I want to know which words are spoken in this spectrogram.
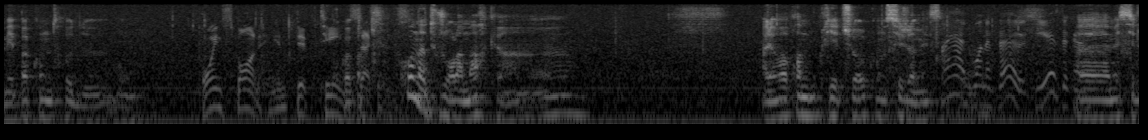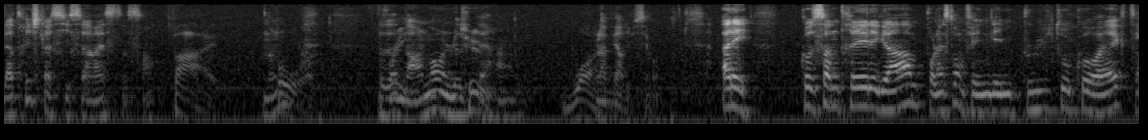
Mais pas contre deux. Bon, Point spawning in 15 pourquoi pas. Pourquoi on a toujours la marque hein Allez, on va prendre bouclier de choc, on ne sait jamais ça. Euh, mais c'est de la triche là si ça reste ça. Non Normalement on le perd. hein. On l'a perdu, c'est bon. Allez, concentré les gars. Pour l'instant on fait une game plutôt correcte.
